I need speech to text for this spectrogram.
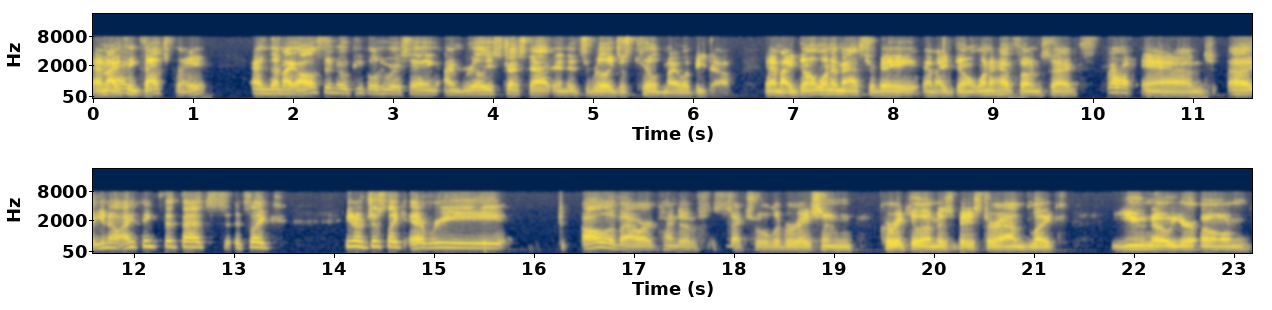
And right. I think that's great. And then I also know people who are saying I'm really stressed out and it's really just killed my libido. And I don't want to masturbate and I don't want to have phone sex. Right. And uh, you know I think that that's it's like you know just like every all of our kind of sexual liberation curriculum is based around like you know your own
